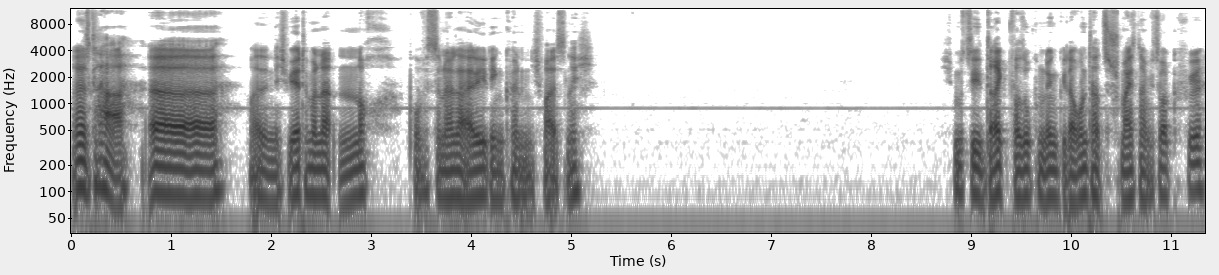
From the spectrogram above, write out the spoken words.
Alles klar. Äh, weiß ich nicht, wie hätte man das noch professioneller erledigen können? Ich weiß nicht. Ich muss die direkt versuchen, irgendwie darunter zu schmeißen, habe ich so ein Gefühl.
